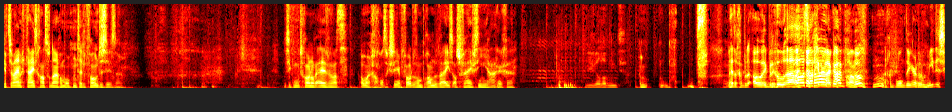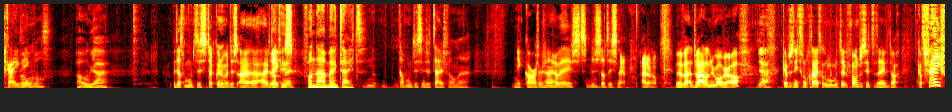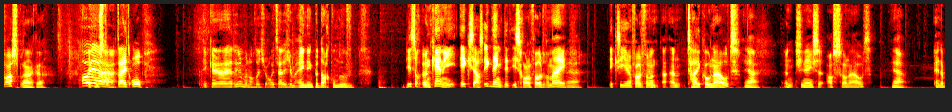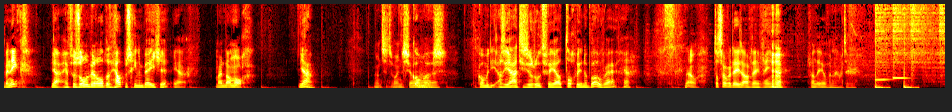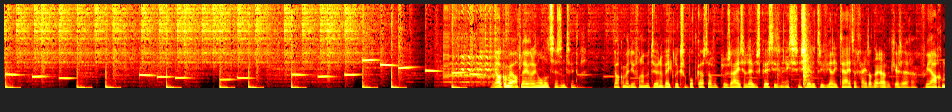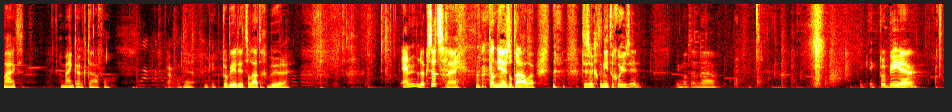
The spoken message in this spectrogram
heb te weinig tijd gehad vandaag om op mijn telefoon te zitten. Dus ik moet gewoon nog even wat... Oh mijn god, ik zie een foto van Bram de Wijs als 15-jarige. Wie wil dat niet? Met een geblo- Oh, ik bedoel... Oh, wat zag je er leuk uit, Bram? Oh. Een geblondeerde middenscheiding. Oh, god. Oh ja. Dat moet dus... Daar kunnen we dus u- u- Dat uitrekenen. is van na mijn tijd. Dat moet dus in de tijd van eh, Nick Carter zijn geweest. Dus dat is, nou ja, I don't know. We wa- dwalen nu alweer af. Ja. Ik heb dus niet genoeg tijd gehad om op mijn telefoon te zitten de hele dag. Ik had vijf afspraken. Oh ik moest op tijd op. Ik eh, herinner me nog dat je ooit zei dat je maar één ding per dag kon doen. Dit is toch uncanny? Ik zelfs, ik denk dit is gewoon een foto van mij. Ja. Ik zie hier een foto van een, een taikonaut. Ja. Een Chinese astronaut. Ja. En dat ben ik. Ja, heeft een zonnebril op. Dat helpt misschien een beetje. Ja. Maar dan nog. Ja. Dat zitten we in de show Komen-. Komen die Aziatische roots van jou toch weer naar boven, hè? Nou, tot zover deze aflevering van de Eeuw van de Amateur. Welkom bij aflevering 126. Welkom bij Deel van Amateur, een wekelijkse podcast over prozaïsche levenskwesties en existentiële trivialiteiten. Ga je dat nou elke keer zeggen? Voor jou gemaakt. Aan mijn keukentafel. Oh. Ja, ik, ik probeer dit te laten gebeuren. En, lukt het? Nee, ik kan het niet eens onthouden. het is echt niet de goede zin. Ik moet een... eh, Ik, ik probeer,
